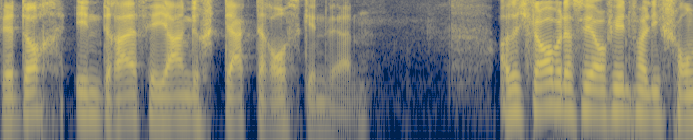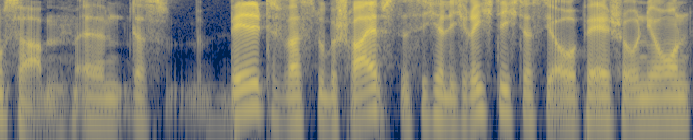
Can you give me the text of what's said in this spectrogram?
wir doch in drei, vier Jahren gestärkt rausgehen werden? Also ich glaube, dass wir auf jeden Fall die Chance haben. Ähm, das Bild, was du beschreibst, ist sicherlich richtig, dass die Europäische Union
